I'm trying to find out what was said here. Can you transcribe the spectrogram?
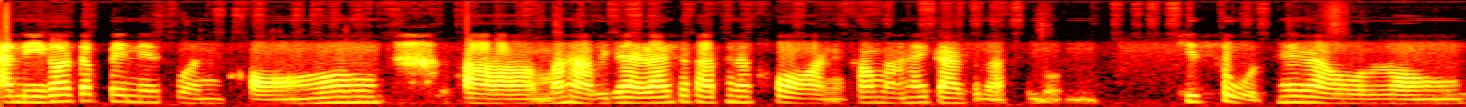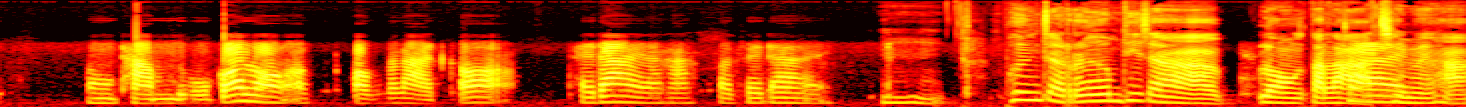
อันนี้ก็จะเป็นในส่วนของเออมหาวิทยาลัยราชภัฏพระนครเข้ามาให้การสนับสนุนคิดสูตรให้เราลองลองทำดูก็ลองออกออกตลาดก็ใช้ได้นะคะพอใช้ได้ อืมเพิ่งจะเริ่มที่จะลองตลาดใช่ใช่ไหมคะ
